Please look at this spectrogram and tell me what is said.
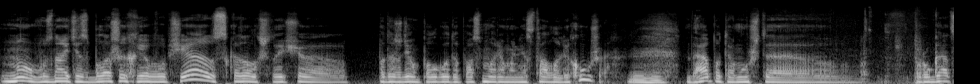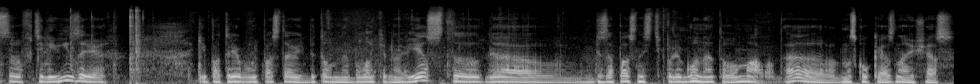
Ну, вы знаете, с Балашихой я бы вообще сказал, что еще подождем полгода, посмотрим, а не стало ли хуже. Угу. Да, потому что поругаться в телевизоре и потребовать поставить бетонные блоки на въезд для безопасности полигона этого мало. Да? Насколько я знаю, сейчас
